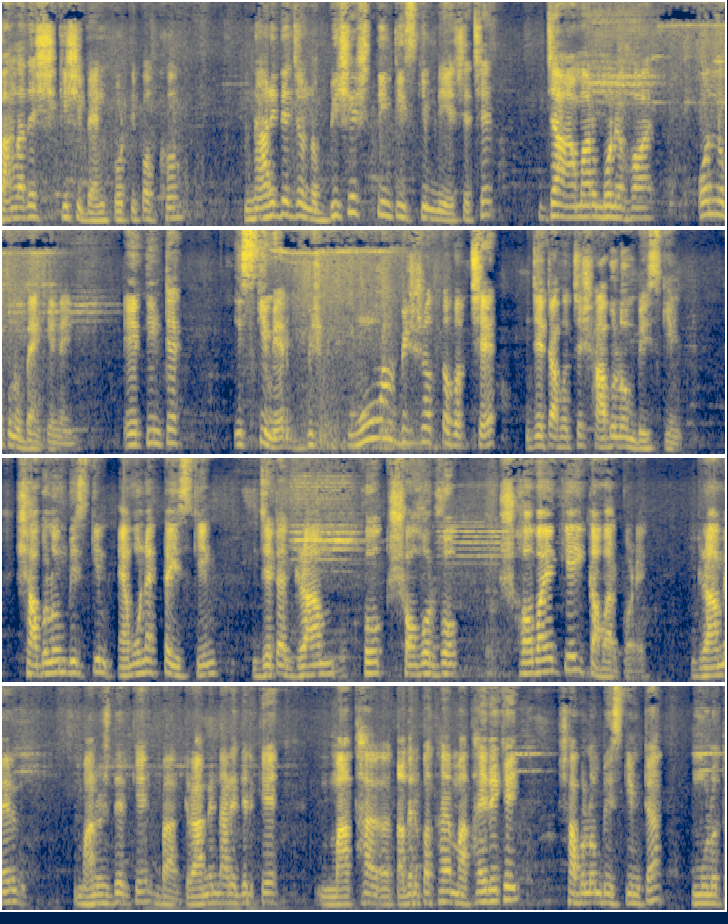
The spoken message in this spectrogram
বাংলাদেশ কৃষি ব্যাংক কর্তৃপক্ষ নারীদের জন্য বিশেষ তিনটি স্কিম নিয়ে এসেছে, যা আমার মনে হয় অন্য কোনো ব্যাংকে নেই। এই তিনটে স্কিমের মূল বিশেষত্ব হচ্ছে, যেটা হচ্ছে স্বাবলম্বী স্কিম। স্বাবলম্বী স্কিম এমন একটা স্কিম, যেটা গ্রাম হোক, শহর হোক, সবাইকেই কাভার করে। গ্রামের মানুষদেরকে বা গ্রামের নারীদেরকে মাথা, তাদের কথা মাথায় রেখেই স্বাবলম্বী স্কিমটা মূলত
